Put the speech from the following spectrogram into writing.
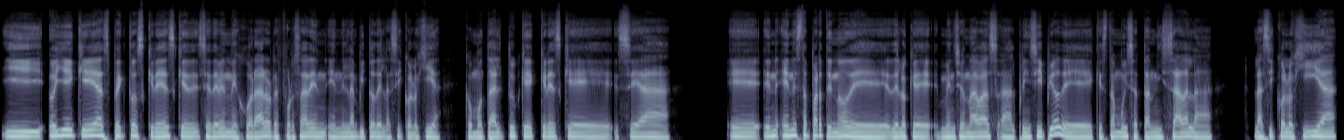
Y oye, ¿qué aspectos crees que se deben mejorar o reforzar en, en el ámbito de la psicología? Como tal, ¿tú qué crees que sea eh, en, en, esta parte, ¿no? De, de, lo que mencionabas al principio, de que está muy satanizada la, la psicología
